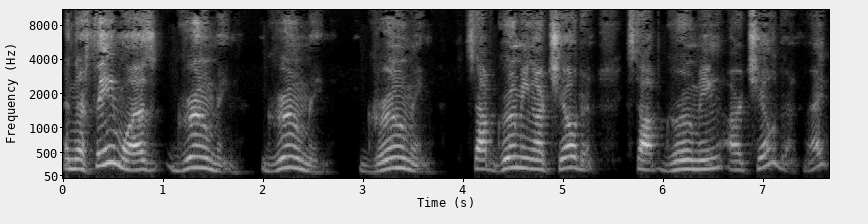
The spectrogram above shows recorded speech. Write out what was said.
And their theme was grooming grooming, grooming. Stop grooming our children. Stop grooming our children. Right?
